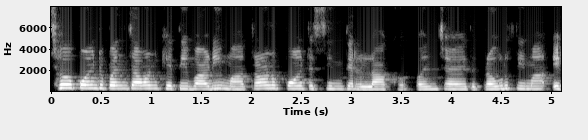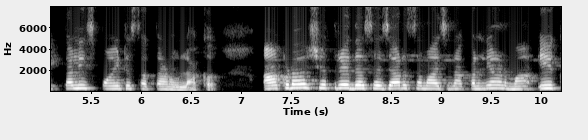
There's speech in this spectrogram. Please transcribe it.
છ પોઈન્ટ પંચાવન, ખેતીવાડીમાં ત્રણ પોઈન્ટ સિત્તેર લાખ, પંચાયત પ્રવૃત્તિમાં એકતાલીસ પોઈન્ટ સત્તાણું લાખ આંકડા ક્ષેત્રે દસ હજાર સમાજના કલ્યાણમાં એક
